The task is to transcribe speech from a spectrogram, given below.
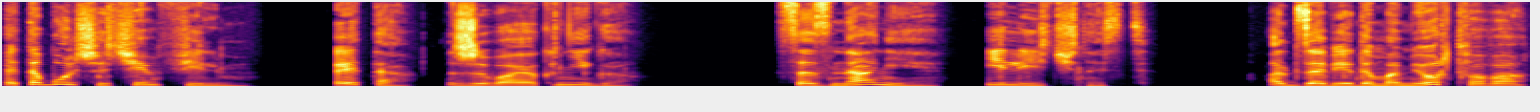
Это больше, чем фильм. Это живая книга. Сознание и личность. От заведомо мертвого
